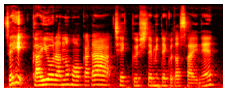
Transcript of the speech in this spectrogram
ぜひ概要欄の方からチェックしてみてくださいね。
